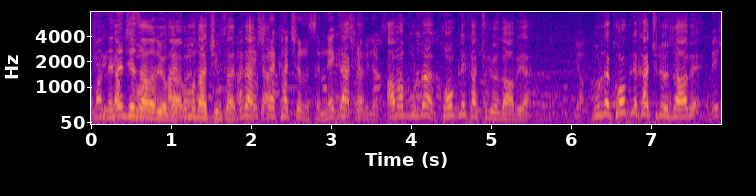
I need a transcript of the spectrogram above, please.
Ama neden cezaları yok abi? Sayfamı da açayım sana. Bir dakika. Lira kaçırırsın. Ne Bir dakika. kaçırabilirsin? Ama burada komple kaçırıyoruz abi ya. Burada komple kaçırıyoruz abi. Beş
